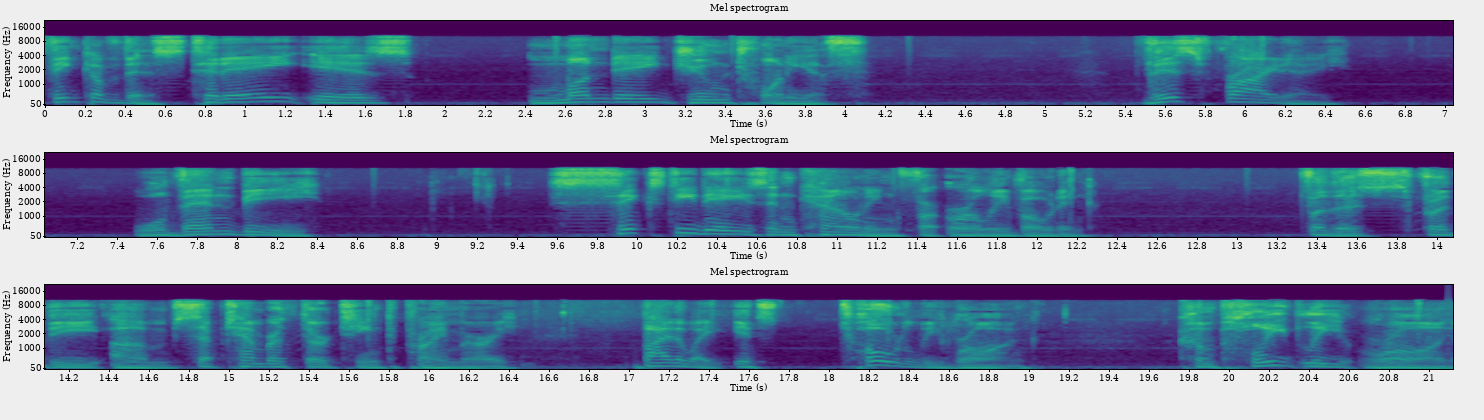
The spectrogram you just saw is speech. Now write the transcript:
think of this. Today is Monday, June 20th. This Friday will then be 60 days and counting for early voting for this for the um, September 13th primary. By the way, it's totally wrong. Completely wrong.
